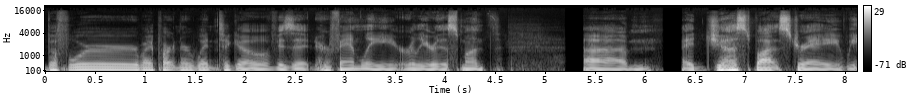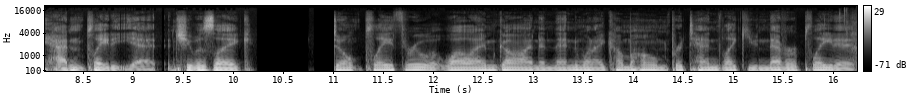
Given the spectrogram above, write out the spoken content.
before my partner went to go visit her family earlier this month. Um, I just bought Stray. We hadn't played it yet, and she was like, "Don't play through it while I'm gone, and then when I come home, pretend like you never played it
